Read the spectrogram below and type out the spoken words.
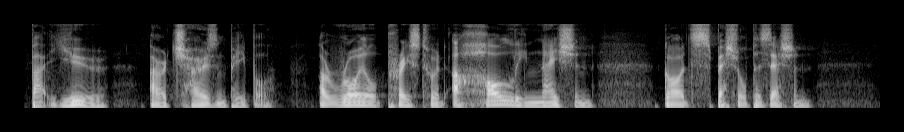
But you are a chosen people, a royal priesthood, a holy nation, God's special possession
